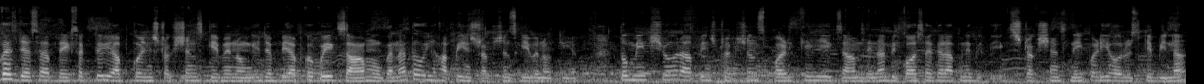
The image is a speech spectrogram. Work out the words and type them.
गैस जैसे आप देख सकते हो ये आपको इंस्ट्रक्शंस गिवन होंगे। जब भी आपका कोई एग्ज़ाम होगा ना तो यहाँ पे इंस्ट्रक्शंस गिवन होती हैं। तो मेक श्योर sure आप इंस्ट्रक्शंस पढ़ के ही एग्ज़ाम देना बिकॉज़ अगर आपने इंस्ट्रक्शंस नहीं पढ़ी और उसके बिना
